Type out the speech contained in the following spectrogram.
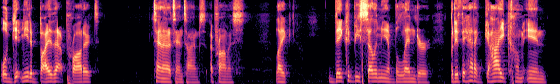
will get me to buy that product 10 out of 10 times? I promise. Like, they could be selling me a blender, but if they had a guy come in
